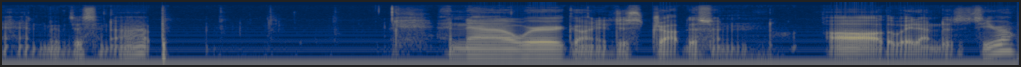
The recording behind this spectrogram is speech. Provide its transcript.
And move this one up. And now we're going to just drop this one all the way down to zero.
